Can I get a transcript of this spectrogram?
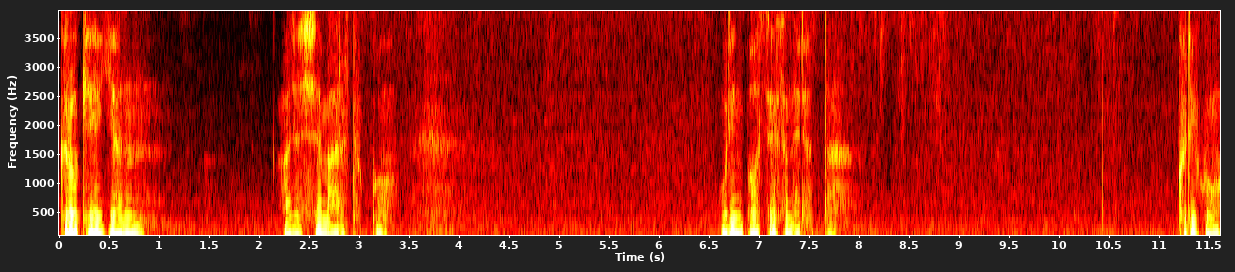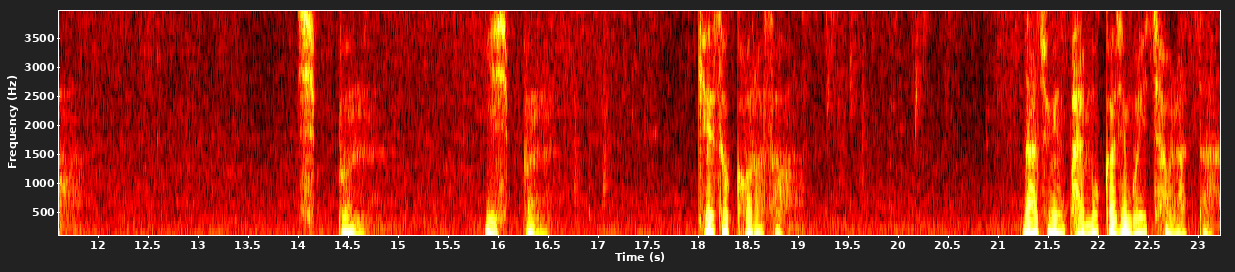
그렇게 얘기하는 아저씨의 말을 듣고 우린 버스에서 내렸다. 그리고 10분, 20분 계속 걸어서 나중엔 발목까지 물이 차올랐다.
